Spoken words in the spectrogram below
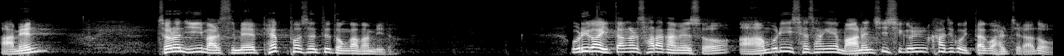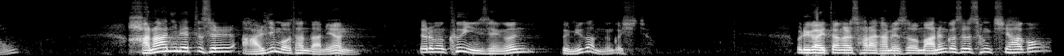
아멘. 저는 이 말씀에 100% 동감합니다. 우리가 이 땅을 살아가면서 아무리 세상에 많은 지식을 가지고 있다고 할지라도 하나님의 뜻을 알지 못한다면 여러분 그 인생은 의미가 없는 것이죠. 우리가 이 땅을 살아가면서 많은 것을 성취하고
